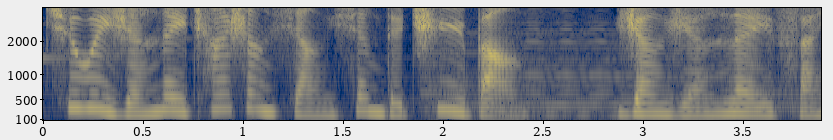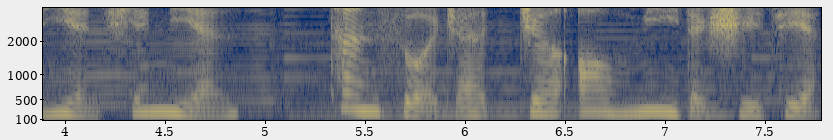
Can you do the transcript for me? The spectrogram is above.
却为人类插上想象的翅膀，让人类繁衍千年，探索着这奥秘的世界。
